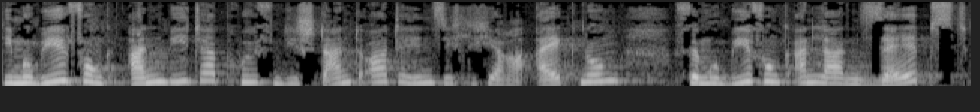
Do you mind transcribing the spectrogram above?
Die Mobilfunkanbieter prüfen die Standorte hinsichtlich ihrer Eignung für Mobilfunkanlagen selbst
